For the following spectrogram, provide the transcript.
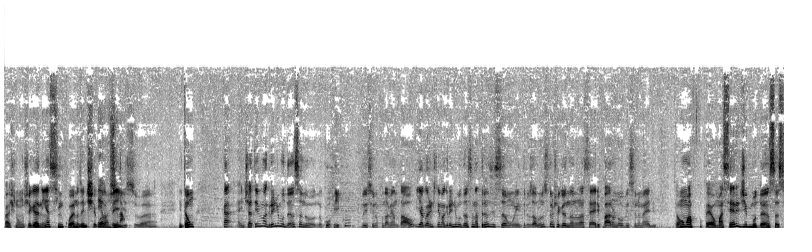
Eu acho que não chega nem a cinco anos, a gente chegou Eu a ver não. isso. ah. Então, a gente já teve uma grande mudança no, no currículo do ensino fundamental e agora a gente tem uma grande mudança na transição entre os alunos que estão chegando na nona série para o novo ensino médio. Então, uma, é uma série de mudanças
